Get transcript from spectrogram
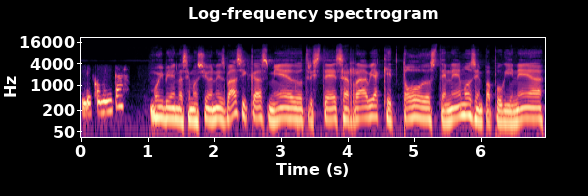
de comentar. Muy bien, las emociones básicas, miedo, tristeza, rabia, que todos tenemos en Papuguinea,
